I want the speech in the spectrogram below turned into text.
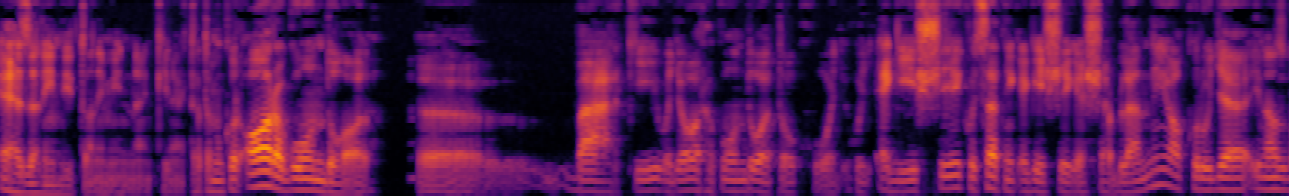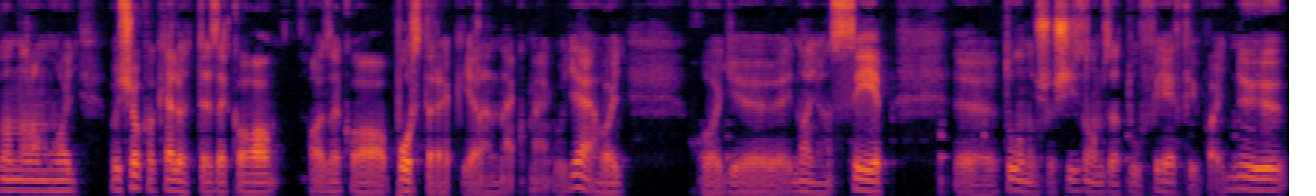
ezzel indítani mindenkinek. Tehát amikor arra gondol bárki, vagy arra gondoltok, hogy, hogy egészség, hogy szeretnék egészségesebb lenni, akkor ugye én azt gondolom, hogy, hogy sokak előtt ezek a, azok a poszterek jelennek meg, ugye, hogy, hogy egy nagyon szép, tónusos izomzatú férfi vagy nő,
